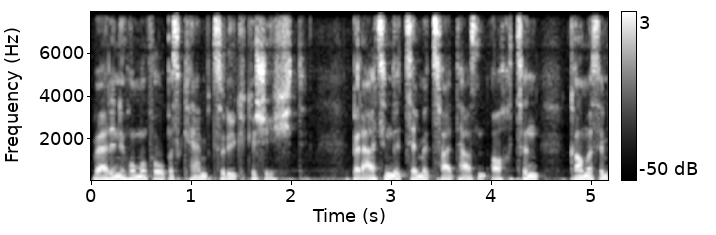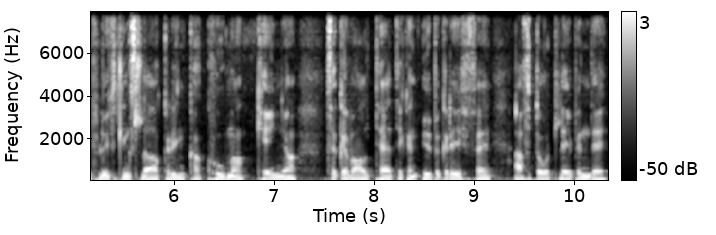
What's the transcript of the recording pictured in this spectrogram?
werden in homophobes Camp zurückgeschickt. Bereits im Dezember 2018 kam es im Flüchtlingslager in Kakuma, Kenia, zu gewalttätigen Übergriffen auf dort lebende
